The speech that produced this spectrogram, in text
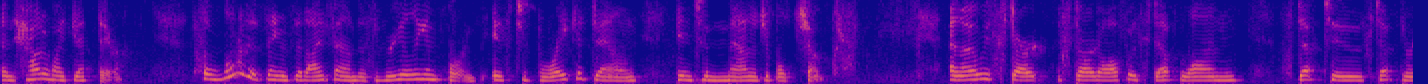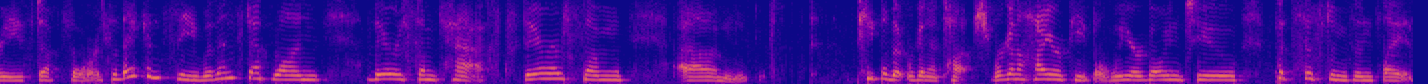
and how do I get there? So one of the things that I found is really important is to break it down into manageable chunks. And I always start, start off with step one, step two, step three, step four. So they can see within step one, there are some tasks. There are some um, people that we're going to touch. We're going to hire people. We are going to put systems in place.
